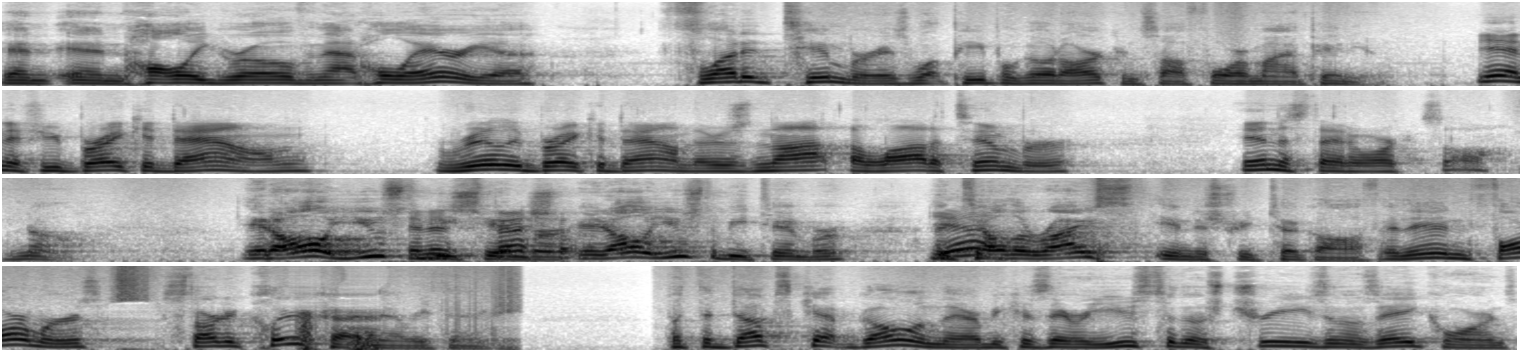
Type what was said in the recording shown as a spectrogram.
and, and Holly Grove and that whole area. Flooded timber is what people go to Arkansas for, in my opinion. Yeah, and if you break it down, really break it down, there's not a lot of timber in the state of Arkansas. No. It all used to And be timber. special. It all used to be timber Yeah. until the rice industry took off. And then farmers started clear cutting everything. But the ducks kept going there because they were used to those trees and those acorns.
